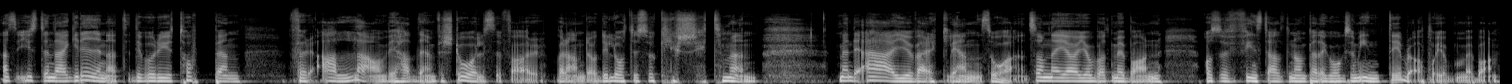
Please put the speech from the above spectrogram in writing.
Alltså just den där grejen att det vore ju toppen för alla om vi hade en förståelse för varandra. Och det låter så klyschigt men, men det är ju verkligen så. Som när jag har jobbat med barn och så finns det alltid någon pedagog som inte är bra på att jobba med barn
